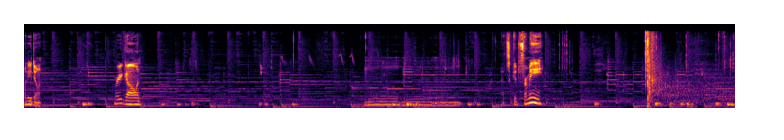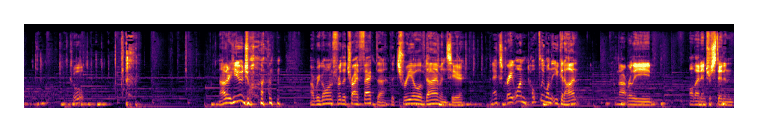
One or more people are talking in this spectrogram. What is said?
What are you doing? Where are you going? Mm-hmm. That's good for me. Another huge one. Are we going for the trifecta, the trio of diamonds here? The next great one, hopefully one that you can hunt. I'm not really all that interested in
